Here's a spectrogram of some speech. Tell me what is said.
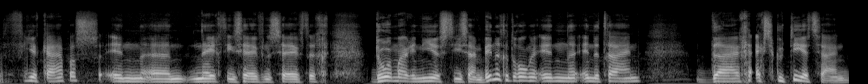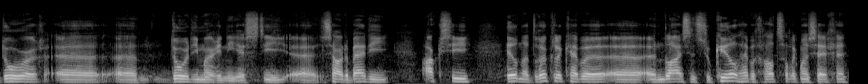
vier kapers in 1977... door mariniers die zijn binnengedrongen in, in de trein daar geëxecuteerd zijn door, door die mariniers. Die zouden bij die actie heel nadrukkelijk hebben een license to kill hebben gehad, zal ik maar zeggen.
